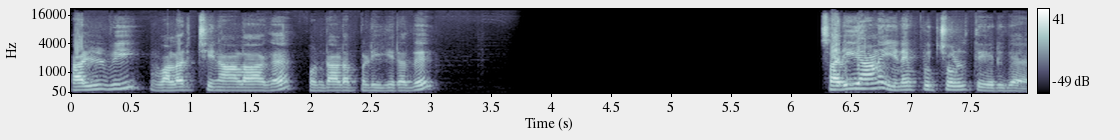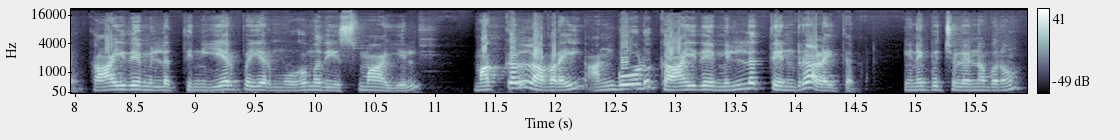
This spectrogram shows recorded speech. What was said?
கல்வி வளர்ச்சி நாளாக கொண்டாடப்படுகிறது. சரியான இணைப்புச் சொல் தேர்க காகிதம் இல்லத்தின் இயற்பெயர் முகமது இஸ்மாயில் மக்கள் அவரை அன்போடு காயிதே மில்லத் என்று அழைத்தனர். இணைப்புச் சொல் என்ன வரும்?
